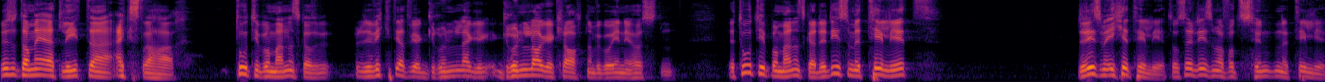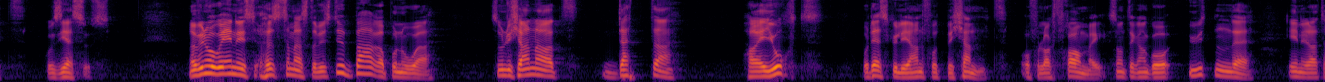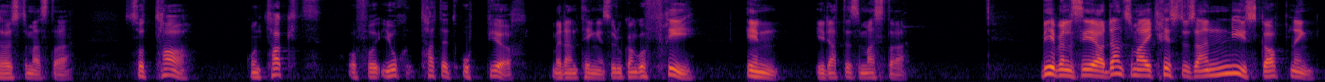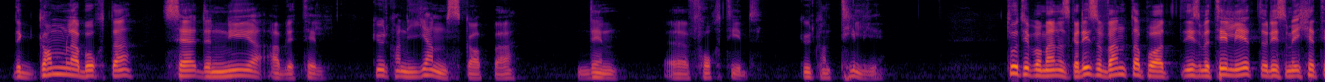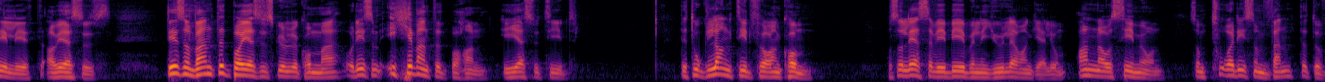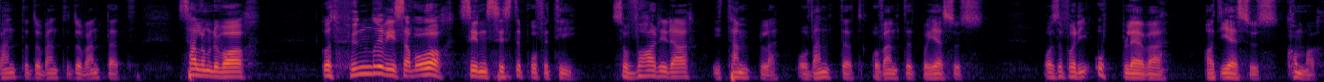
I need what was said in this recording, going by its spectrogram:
Jeg har lyst til å ta med et lite ekstra her to typer mennesker. Det er viktig at vi har grunnlaget, klart når vi går inn i høsten. Det er to typer mennesker. Det er de som er tilgitt. Det er de som er ikke tilgitt. Og så er det de som har fått syndene tilgitt hos Jesus. Når vi nå går inn i høstsemester, hvis du bærer på noe som du kjenner at dette har jeg gjort, og det skulle jeg gjerne fått bekjent og få lagt fra meg, sånn at jeg kan gå uten det inn i dette høstsemesteret, så ta kontakt og få gjort, tatt et oppgjør med den tingen, så du kan gå fri inn i dette semesteret. Bibelen sier den som er i Kristus, er en ny skapning. Det gamle er borte. Se, det nye er blitt til. Gud kan gjenskape din eh, fortid. Gud kan tilgi. To typer mennesker. De som venter på at de som er tilgitt, og de som ikke er tilgitt av Jesus. De som ventet på at Jesus skulle komme, og de som ikke ventet på han i Jesu tid. Det tok lang tid før han kom. Og så leser vi i Bibelen i juleevangeliet om Anna og Simeon som to av de som ventet og ventet og ventet. og ventet. Selv om det var gått hundrevis av år siden siste profeti, så var de der i tempelet og ventet og ventet på Jesus. Og så får de oppleve at Jesus kommer.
